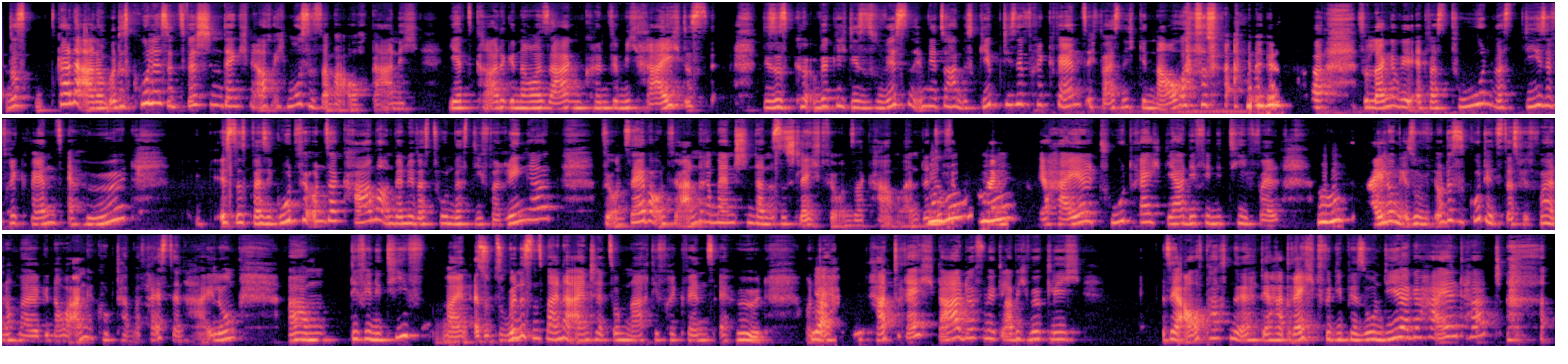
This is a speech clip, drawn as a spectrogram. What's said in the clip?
das, keine Ahnung. Und das Coole ist, inzwischen denke ich mir auch, ich muss es aber auch gar nicht jetzt gerade genauer sagen können. Für mich reicht es, dieses, wirklich dieses Wissen in mir zu haben. Es gibt diese Frequenz. Ich weiß nicht genau, was es für eine ist. Aber solange wir etwas tun, was diese Frequenz erhöht, ist das quasi gut für unser Karma. Und wenn wir was tun, was die verringert, für uns selber und für andere Menschen, dann ist es schlecht für unser Karma. Und insofern mhm. mhm der Heil tut recht, ja, definitiv, weil mhm. Heilung, so, und es ist gut jetzt, dass wir es vorher nochmal genauer angeguckt haben, was heißt denn Heilung? Ähm, definitiv mein, also zumindestens meiner Einschätzung nach die Frequenz erhöht. Und ja. der hat recht, da dürfen wir, glaube ich, wirklich sehr aufpassen, der, der, hat recht für die Person, die er geheilt hat.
